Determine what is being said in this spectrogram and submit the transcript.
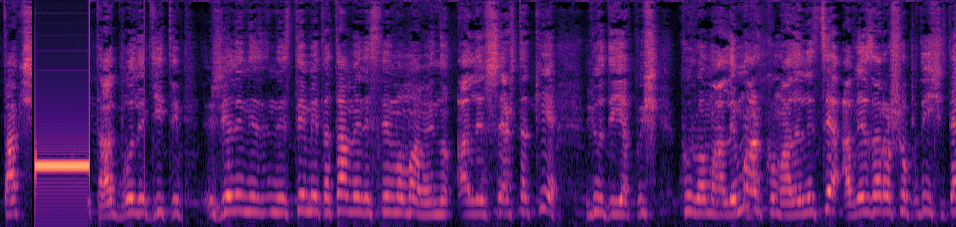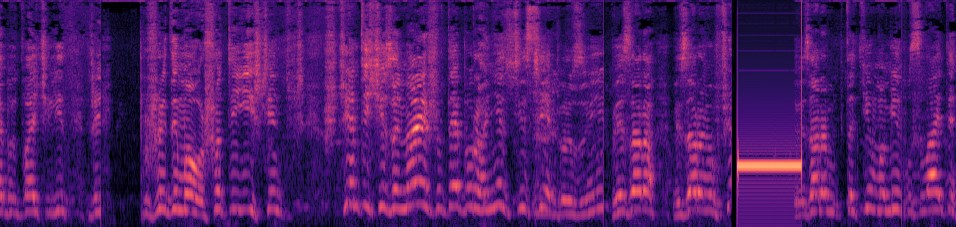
Так так були діти, жили не, не з тими татами, не з тими мамами. Ну але все ж таки, люди якось курва мали марку, мали лице, а ви зараз що подивіться, в тебе в 20 літ вже про що йде мова? Що ти їш? Чим, з чим ти ще займаєш, що в тебе організм всі сипи, розумієш? Ви зараз, ви зараз зараз такі момент посилаєте,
